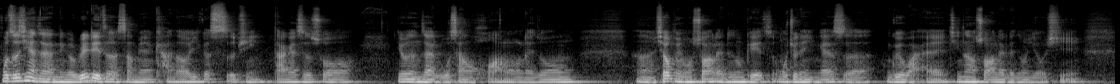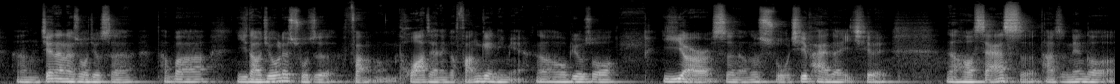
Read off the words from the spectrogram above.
我之前在那个 Reddit 上面看到一个视频，大概是说有人在路上画了那种嗯小朋友耍的那种格子，我觉得应该是国外经常耍的那种游戏。嗯，简单来说就是他把一到九的数字放画在那个方格里面，然后比如说。一二是那种竖起排在一起的，然后三四它是两个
